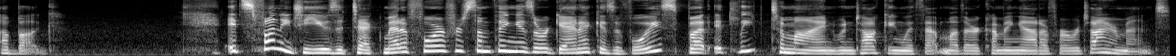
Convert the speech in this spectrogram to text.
a bug. It's funny to use a tech metaphor for something as organic as a voice, but it leaped to mind when talking with that mother coming out of her retirement.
